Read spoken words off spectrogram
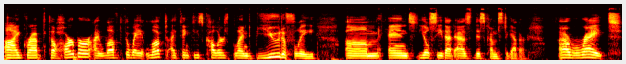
I grabbed the Harbor. I loved the way it looked. I think these colors blend beautifully, um, and you'll see that as this comes together. All right,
